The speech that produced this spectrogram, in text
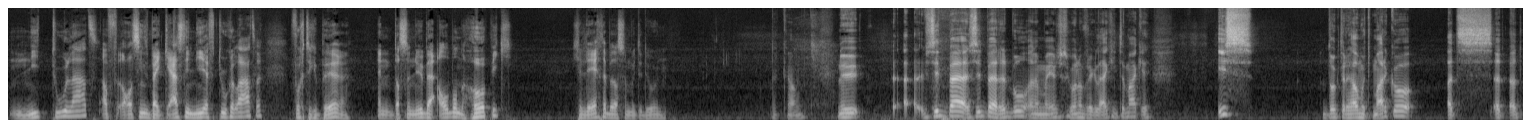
niet toelaat, of al sinds bij Gasly niet heeft toegelaten, voor te gebeuren. En dat ze nu bij Albon, hoop ik, geleerd hebben dat ze moeten doen. Dat kan. Nu, eh, eh, zit bij, zit bij Red Bull, en om eventjes gewoon een vergelijking te maken, is Dr. Helmut Marko het, het, het,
